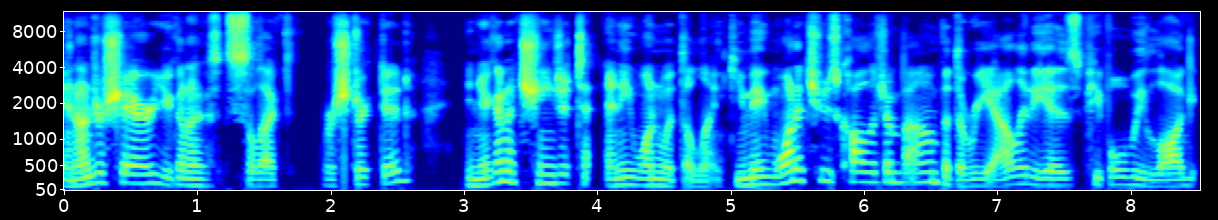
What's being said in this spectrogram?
and under share you're going to select restricted and you're going to change it to anyone with the link. You may want to choose College Unbound, but the reality is people will be log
